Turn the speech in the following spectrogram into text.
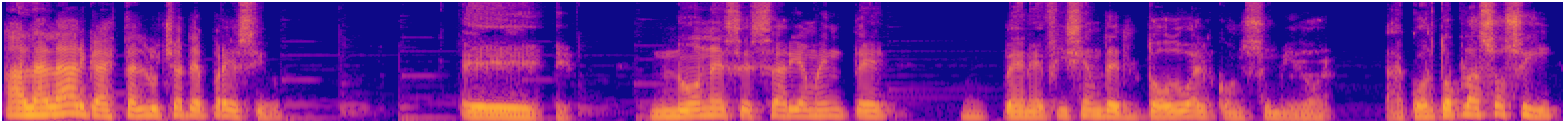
A la larga, estas luchas de precio eh, no necesariamente benefician del todo al consumidor. A corto plazo sí,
